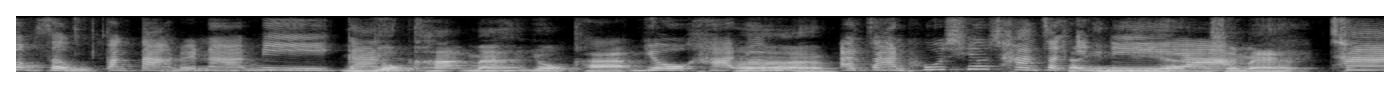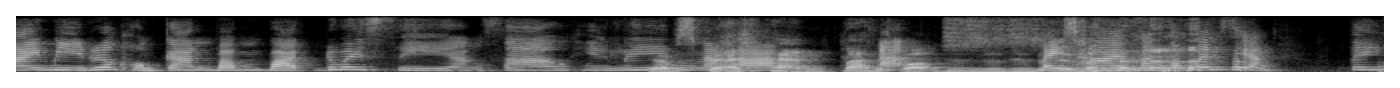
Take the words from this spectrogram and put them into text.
ส่งเสริมต่างๆ ด้วยนะ มีมีการโยคะไหมโยคะ โยคะโดยเอออาจารย์ผู้เชี่ยวชาญจากจากอินเดีย ใช่ไหมใช่มีเรื่องของการบำบัดด้วยเสียง sound healing แบบ นะ scratch คะ แผ่นป่ะพี่ก๊อฟ ไม่ใช่ มันต้องเป็นเสียง ติ้ง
